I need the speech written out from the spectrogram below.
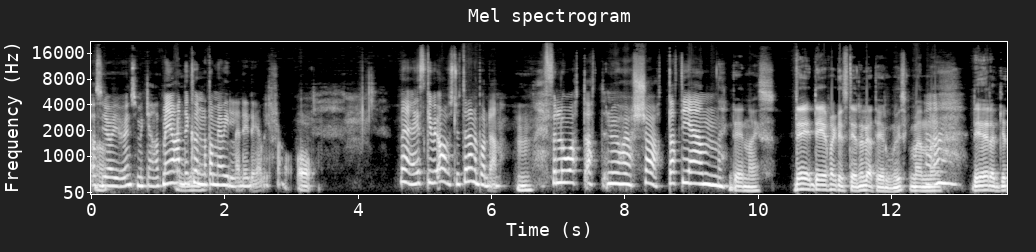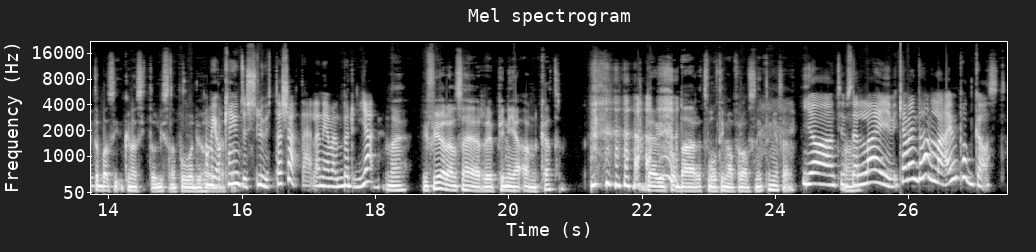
Alltså jag gör inte så mycket annat. Men jag hade Ja. kunnat om jag ville, det är det jag vill fram. Ja. Nej, ska vi avsluta den här podden? Mm. Förlåt att nu har jag tjötat igen. Det är nice. Det, det är faktiskt det. Nu lät jag ironisk. Men eh, det är rätt gött att bara kunna sitta och lyssna på vad du har Ja, men jag berättat. kan ju inte sluta köta heller när jag väl börjar. Nej. Vi får göra en så här eh, Pinea Uncut. Där vi poddar två timmar per avsnitt ungefär. Ja, typ såhär live. Kan man inte ha live podcast?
